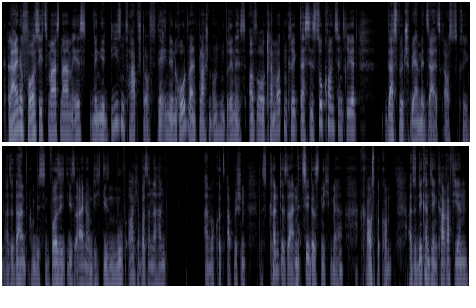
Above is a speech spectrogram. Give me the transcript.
Kleine Vorsichtsmaßnahme ist, wenn ihr diesen Farbstoff, der in den Rotweinflaschen unten drin ist, auf eure Klamotten kriegt, das ist so konzentriert, das wird schwer mit Salz rauszukriegen. Also da einfach ein bisschen vorsichtig sein und nicht diesen Move, oh, ich habe was an der Hand, einmal kurz abwischen. Das könnte sein, dass ihr das nicht mehr rausbekommt. Also dekantieren, karaffieren,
